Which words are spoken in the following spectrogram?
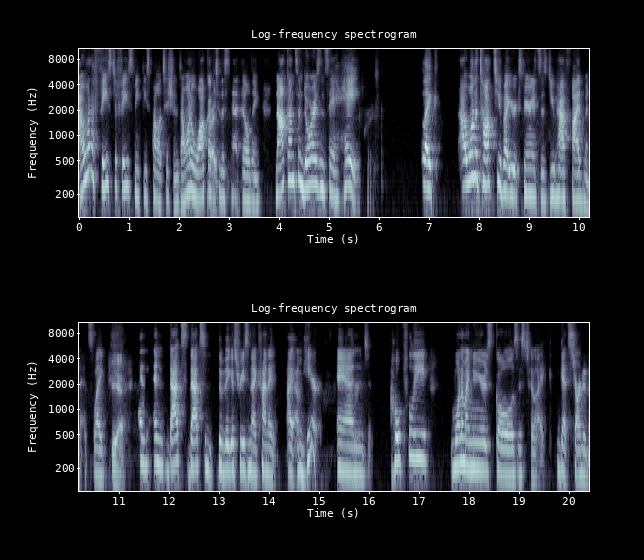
I want to face to face meet these politicians. I want to walk up Right. to the Senate building, knock on some doors, and say, "Hey, like, I want to talk to you about your experiences. Do you have five minutes?" Like, Yeah, and and that's that's the biggest reason I kind of I'm here. And hopefully, one of my New Year's goals is to like get started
